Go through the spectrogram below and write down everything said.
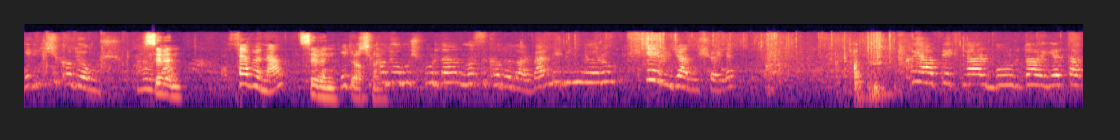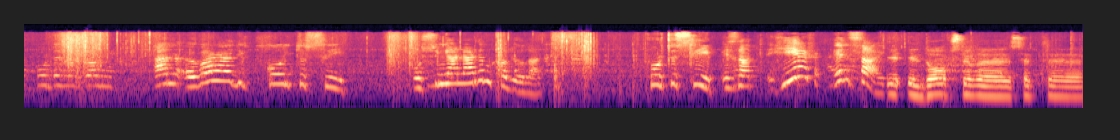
yedi kişi kalıyormuş burada. Seven. Seven ha? Seven Yedi kişi kalıyormuş burada. Nasıl kalıyorlar ben de bilmiyorum. Çevireceğim şöyle. Kıyafetler burada, yatak burada, yorgan. And where are they going to sleep? O süngerlerde mi kalıyorlar? For to sleep. Is that here? Inside? Il, il dort sur euh, cette... euh,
